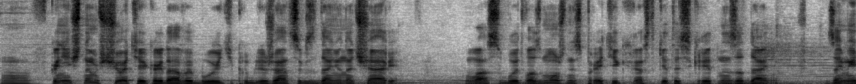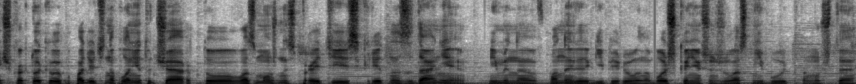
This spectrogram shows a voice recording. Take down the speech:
А, в конечном счете, когда вы будете приближаться к заданию на чаре, у вас будет возможность пройти как раз таки это секретное задание. Замечу, как только вы попадете на планету Чар, то возможность пройти секретное задание именно в панели Гипериона больше, конечно же, у вас не будет, потому что,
